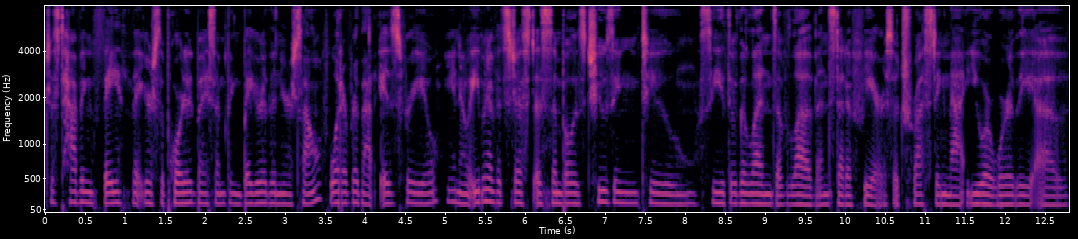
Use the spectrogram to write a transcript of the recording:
just having faith that you're supported by something bigger than yourself, whatever that is for you. You know, even if it's just as simple as choosing to see through the lens of love instead of fear. So trusting that you are worthy of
